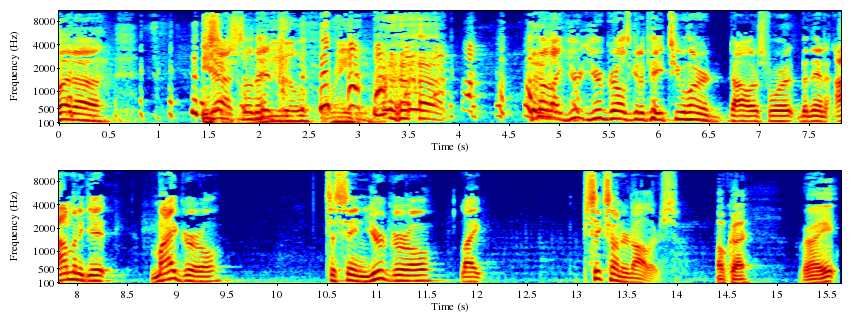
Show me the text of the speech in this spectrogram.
but uh, yeah. So then Real radio. you know, like your your girl's gonna pay two hundred dollars for it, but then I'm gonna get my girl to send your girl like six hundred dollars. Okay. right.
